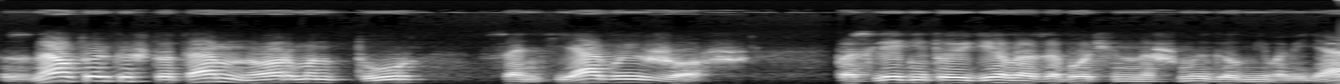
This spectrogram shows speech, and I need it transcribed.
Знал только, что там Норман, Тур, Сантьяго и Жорж. Последний то и дело озабоченно шмыгал мимо меня,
